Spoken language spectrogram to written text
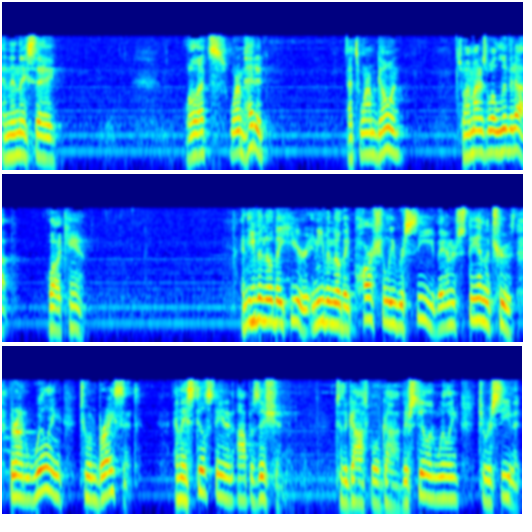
And then they say, well, that's where I'm headed. That's where I'm going. So I might as well live it up while I can. And even though they hear, and even though they partially receive, they understand the truth, they're unwilling to embrace it, and they still stand in opposition to the gospel of God. They're still unwilling to receive it.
